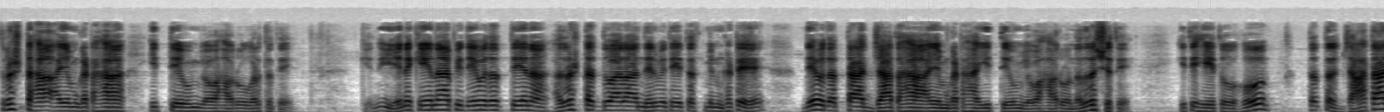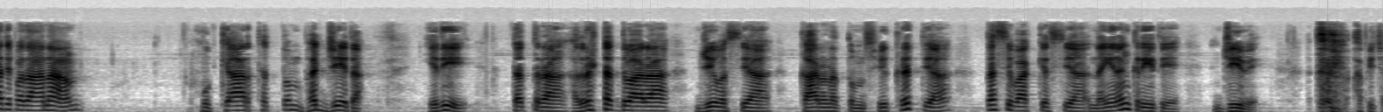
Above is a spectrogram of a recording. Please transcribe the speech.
सृष्टः अयं घटः इत्येवं व्यवहारो वर्तते येन केनापि देवदत्तेन अदृष्टद्वारा निर्मिते तस्मिन् घटे देवदत्तात् जातः अयं घटः इत्येवं व्यवहारो न दृश्यते इति हेतोः तत्र जातादिपदानां मुख्यार्थत्वं भज्येत यदि तत्र अदृष्टद्वारा जीवस्य कारणत्वं स्वीकृत्य तस्य वाक्यस्य नयनं क्रियते जीवे। अपि च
